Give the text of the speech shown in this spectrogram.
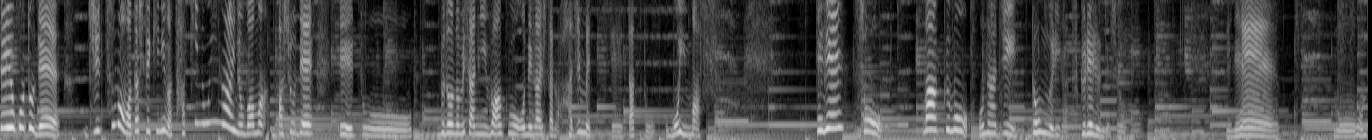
ていうことで実は私的には滝の以外の場,、ま、場所でえっ、ー、とぶどうのみさんにワークをお願いしたのは初めてだと思います。でねそうワークも同じどんぐりが作れるんですよ。でねもう本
